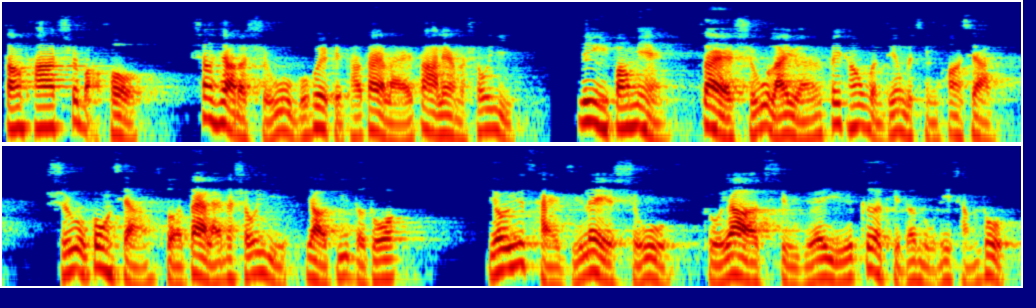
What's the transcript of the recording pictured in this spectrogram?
当他吃饱后，剩下的食物不会给他带来大量的收益。另一方面，在食物来源非常稳定的情况下，食物共享所带来的收益要低得多。由于采集类食物主要取决于个体的努力程度，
